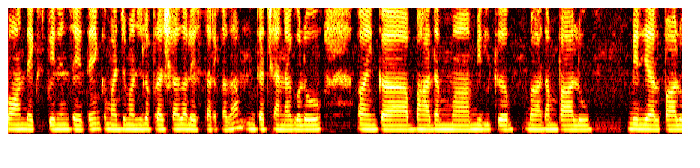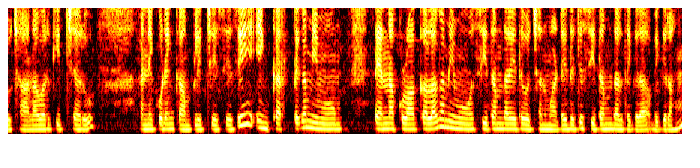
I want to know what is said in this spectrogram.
బాగుంది ఎక్స్పీరియన్స్ అయితే. ఇంకా మధ్య మధ్యలో ప్రసాదాలు ఇస్తారు కదా. ఇంకా శనగలు ఇంకా బాదం మిల్క్ బాదం పాలు మిరియాల పాలు చాలా వరకు ఇచ్చారు. అన్నీ కూడా ఇంకా కంప్లీట్ చేసేసి ఇంక కరెక్ట్గా మేము టెన్ ఓ క్లాక్ అలాగా మేము సీతందర్ అయితే వచ్చానమాట ఇది వచ్చి సీతందర్ దగ్గర విగ్రహం.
